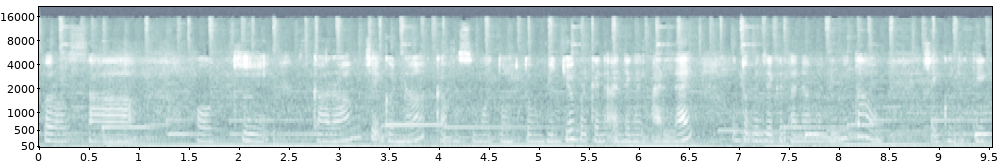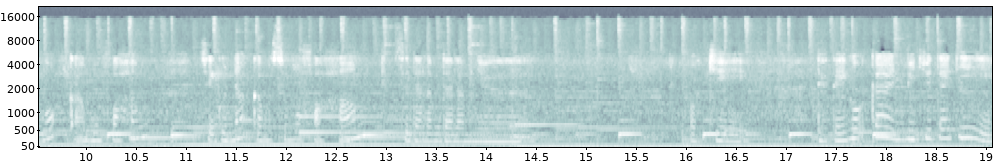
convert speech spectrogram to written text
perosak. Okey sekarang cikgu nak kamu semua tonton video berkenaan dengan alat untuk menjaga tanaman dulu tahu. Cikgu nak tengok kamu faham. Cikgu nak kamu semua faham sedalam-dalamnya. Okey. Dah tengok kan video tadi?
